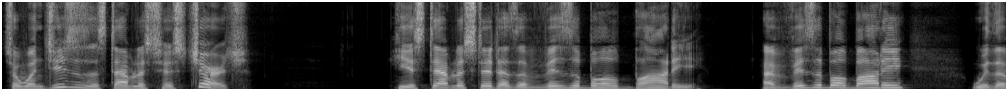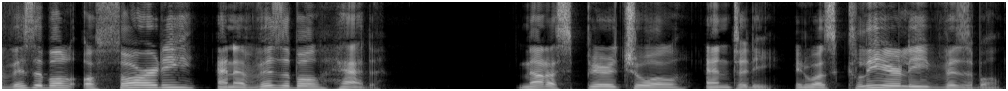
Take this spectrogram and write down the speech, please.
So when Jesus established his church, he established it as a visible body, a visible body with a visible authority and a visible head. Not a spiritual entity. It was clearly visible.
